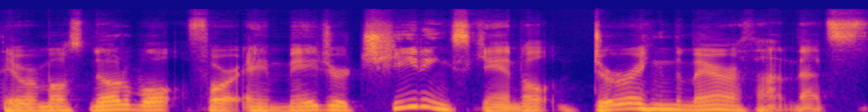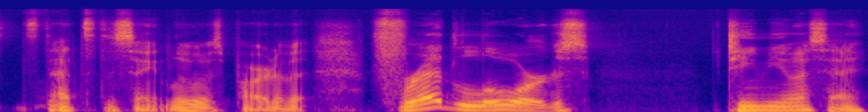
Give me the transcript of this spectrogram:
They were most notable for a major cheating scandal during the marathon. That's that's the St. Louis part of it. Fred Lorz, Team USA,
